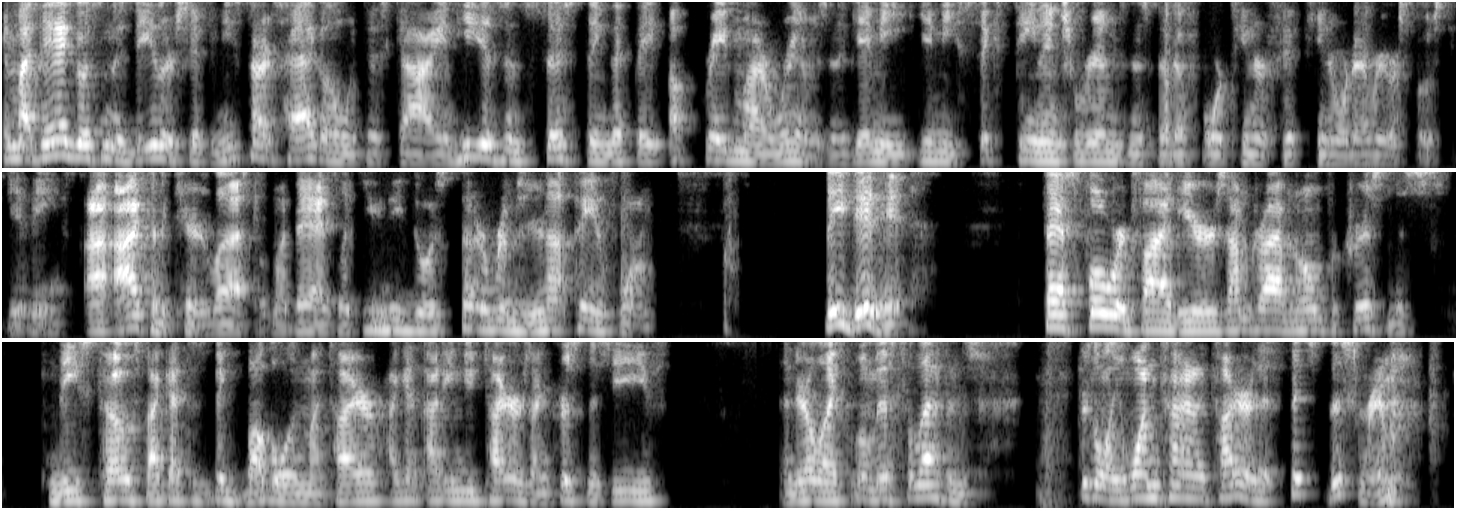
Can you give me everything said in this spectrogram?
and my dad goes in the dealership and he starts haggling with this guy, and he is insisting that they upgrade my rims, and they gave me give me 16 inch rims instead of 14 or 15 or whatever they were supposed to give me. I, I could have cared less, but my dad's like, you need those better rims, or you're not paying for them. They did it. Fast forward five years, I'm driving home for Christmas from the East Coast. I got this big bubble in my tire. I got I need new tires on Christmas Eve. And they're like, well, Mr. Levens, there's only one kind of tire that fits this rim.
